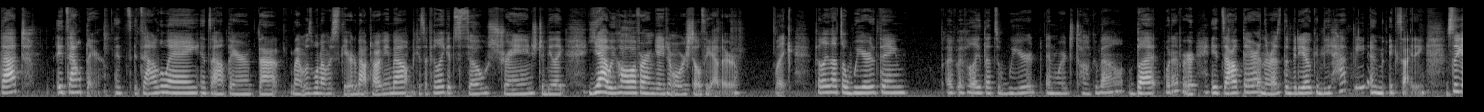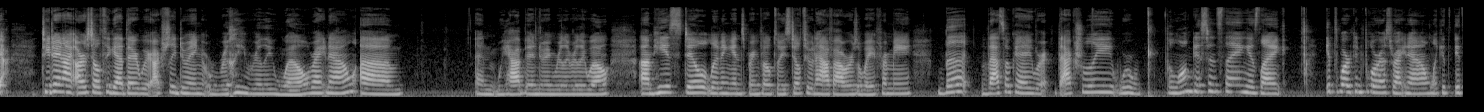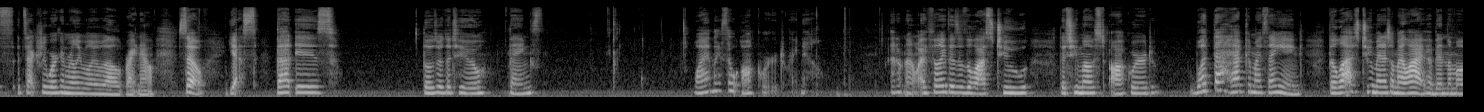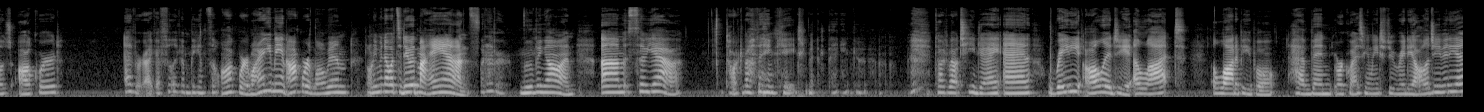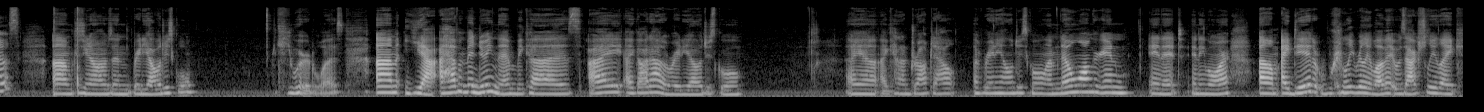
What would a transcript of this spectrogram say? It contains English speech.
that it's out there. It's it's out of the way. It's out there. That that was what I was scared about talking about because I feel like it's so strange to be like, yeah, we call off our engagement, but we're still together. Like, I feel like that's a weird thing I feel like that's weird and weird to talk about, but whatever. It's out there and the rest of the video can be happy and exciting. So yeah, TJ and I are still together. We're actually doing really, really well right now. Um, and we have been doing really, really well. Um, he is still living in Springfield, so he's still two and a half hours away from me, but that's okay. We're actually, we're, the long distance thing is like, it's working for us right now. Like, it, it's, it's actually working really, really well right now. So, yes, that is those are the two things. Why am I so awkward right now? I don't know. I feel like this is the last two, the two most awkward. What the heck am I saying? The last two minutes of my life have been the most awkward ever. Like, I feel like I'm being so awkward. Why are you being awkward, Logan? I don't even know what to do with my hands. Whatever. Moving on. Um, so yeah. Talked about the engagement thing. Talked about TJ and radiology. A lot a lot of people have been requesting me to do radiology videos because, um, you know, I was in radiology school. Keyword was. Um, yeah, I haven't been doing them because I, I got out of radiology school. I, uh, I kind of dropped out of radiology school. I'm no longer in, in it anymore. Um, I did really, really love it. It was actually like,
